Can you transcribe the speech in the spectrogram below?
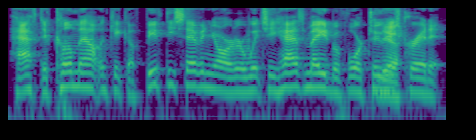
have to come out and kick a 57 yarder, which he has made before to Yeah. his credit.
